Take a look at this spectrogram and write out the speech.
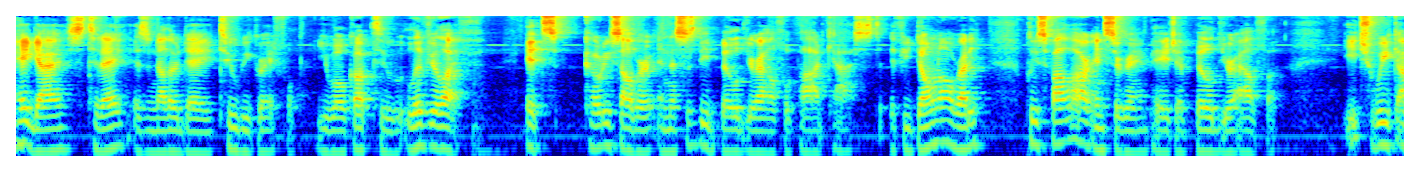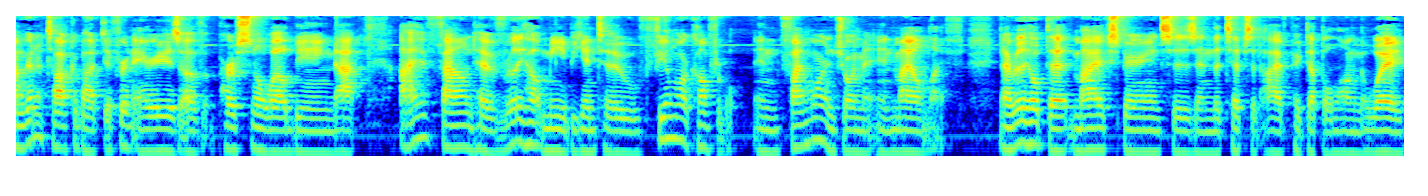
Hey guys, today is another day to be grateful. You woke up to live your life. It's Cody Selbert, and this is the Build Your Alpha podcast. If you don't already, please follow our Instagram page at Build Your Alpha. Each week, I'm going to talk about different areas of personal well being that I have found have really helped me begin to feel more comfortable and find more enjoyment in my own life. And I really hope that my experiences and the tips that I've picked up along the way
